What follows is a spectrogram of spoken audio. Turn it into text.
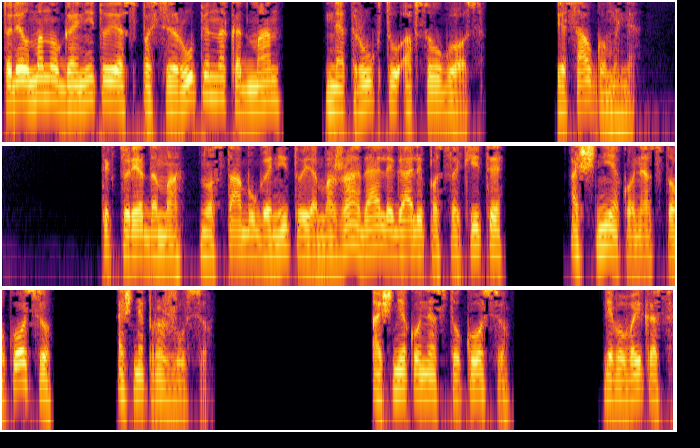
Todėl mano ganytojas pasirūpina, kad man netrūktų apsaugos jis saugo mane. Tik turėdama nuostabų ganytoją maža avelė gali pasakyti, aš nieko nestokosiu, aš nepražūsiu. Aš nieko nestokosiu. Dievo vaikas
